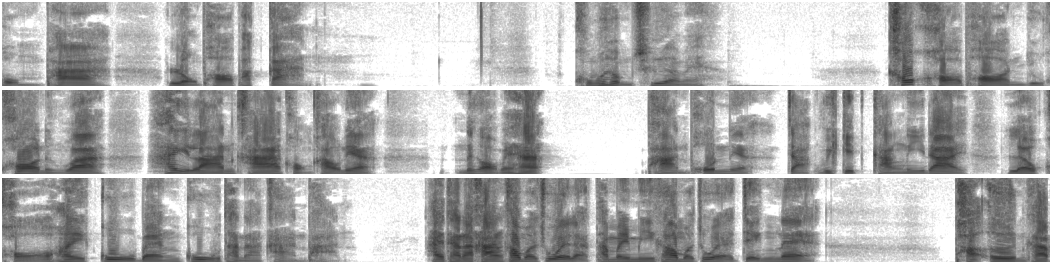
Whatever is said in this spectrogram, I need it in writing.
ห่มผ้าหลวงพ่อพักการคุณผู้ชมเชื่อไหมเขาขอพรอยู่ข้อหนึ่งว่า ให้ร้านค้าของเขาเนี่ย นึกออกไหมฮะ ผ่านพ้นเนี่ยจากวิกฤตครั้งนี้ได้ แล้วขอให้กู้แบงก์กู้ธนาคารผ่าน ให้ธนาคารเข้ามาช่วยแหละถ้าไม่มีเข้ามาช่วยอะเจ๊งแน่เผอิญครับ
